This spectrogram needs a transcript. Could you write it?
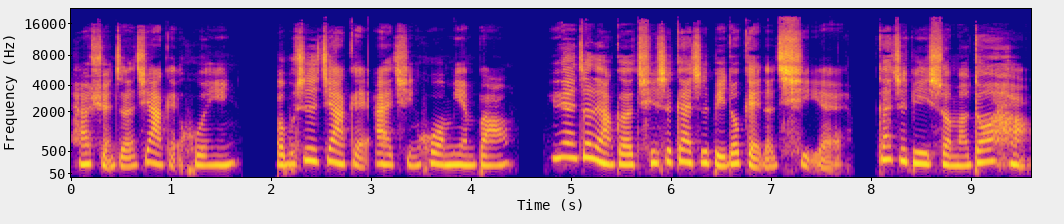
她选择嫁给婚姻，而不是嫁给爱情或面包，因为这两个其实盖茨比都给得起。诶盖茨比什么都好，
